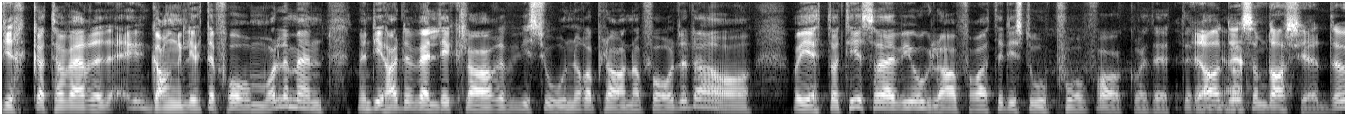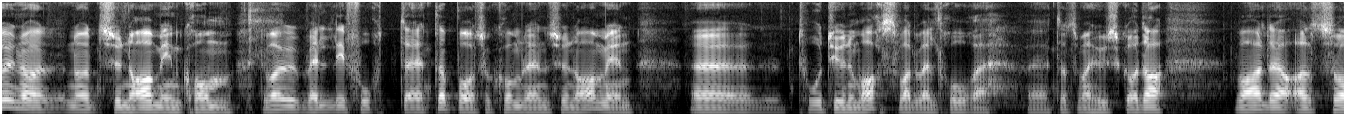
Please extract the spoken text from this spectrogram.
virka til å være gagnlig til formålet, men, men de hadde veldig klare visjoner og planer for det. da, Og, og i ettertid så er vi jo glad for at de sto på for akkurat dette. Ja, det som da skjedde når, når tsunamien kom Det var jo veldig fort etterpå så kom den tsunamien. Eh, 22. mars var det vel, tror jeg, ettersom jeg husker. Og da var det altså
